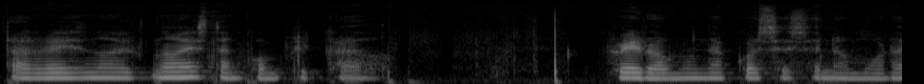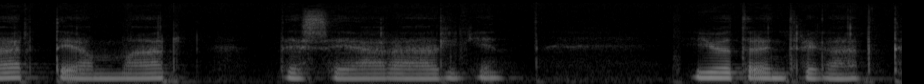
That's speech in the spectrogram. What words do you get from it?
tal vez no, no es tan complicado, pero una cosa es enamorarte, amar, desear a alguien y otra entregarte.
